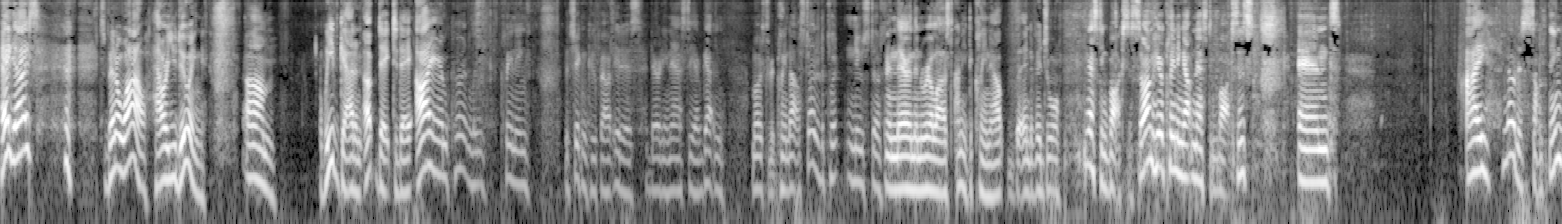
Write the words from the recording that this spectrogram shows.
Hey guys, it's been a while. How are you doing? Um, we've got an update today. I am currently cleaning the chicken coop out. It is dirty, nasty. I've gotten most of it cleaned out. I started to put new stuff in there and then realized I need to clean out the individual nesting boxes. So I'm here cleaning out nesting boxes and I noticed something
